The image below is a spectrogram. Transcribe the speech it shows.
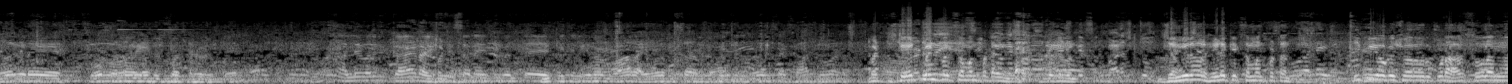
ಒಳಗಡೆ ಆಗೋದು ಇಪ್ಪತ್ತೆರಡಕ್ಕೆ ಅಲ್ಲಿವರೆಗೆ ಕಾರಣ ದಿವಸನೇ ಇದ್ದೀವಂತೆ ಇನ್ನೊಂದು ವಾರ ಏಳು ದಿವಸ ಬಟ್ ಸ್ಟೇಟ್ಮೆಂಟ್ ಬಗ್ಗೆ ಸಂಬಂಧಪಟ್ಟಂಗೆ ಜಮೀರ್ ಅವ್ರ ಹೇಳಿಕೆಗೆ ಸಂಬಂಧಪಟ್ಟಂತೆ. ಟಿ ಪಿ ಯೋಗೇಶ್ವರ್ ಅವರು ಕೂಡ ಸೋಲನ್ನ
